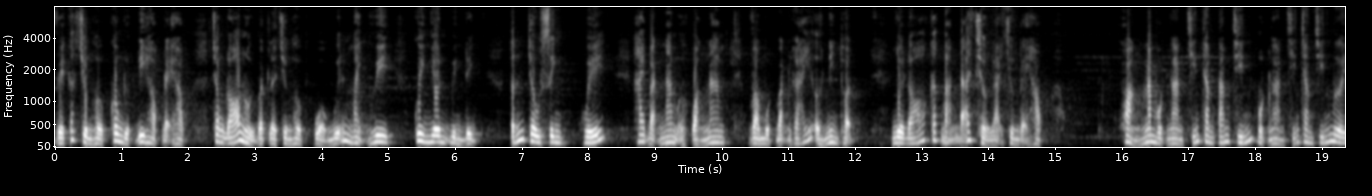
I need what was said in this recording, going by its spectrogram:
về các trường hợp không được đi học đại học, trong đó nổi bật là trường hợp của Nguyễn Mạnh Huy, Quy Nhơn, Bình Định, Tấn Châu Sinh, Huế, hai bạn nam ở Quảng Nam và một bạn gái ở Ninh Thuận. Nhờ đó các bạn đã trở lại trường đại học khoảng năm 1989-1990.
